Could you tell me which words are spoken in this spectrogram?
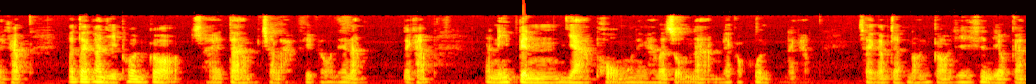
นะครับอัตราการสีพ่นก็ใช้ตามฉลากที่เขาแนะนำนะครับ อันนี้เป็นยาผงนะครับผสมน้ำและก็พ่นนะครับ ใช้กำจัดนอนก่อเช่นเดียวกัน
